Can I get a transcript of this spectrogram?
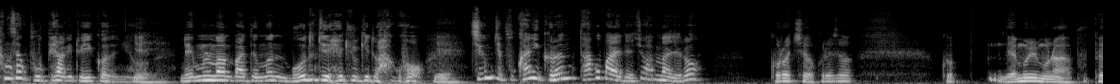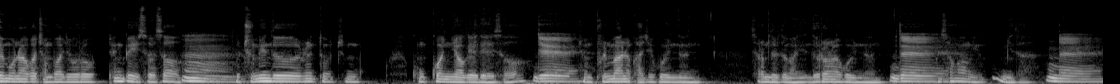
항상 부패하게 돼 있거든요. 예, 예. 뇌물만 받으면 뭐든지 해주기도 하고 예. 지금 이제 북한이 그런다고 봐야 되죠 한마디로. 그렇죠. 그래서 그 뇌물 문화, 부패 문화가 전반적으로 팽배해 있어서 음. 또 주민들은 또 좀 공권력에 대해서 예. 좀 불만을 가지고 있는 사람들도 많이 늘어나고 있는 네. 상황입니다. 네.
